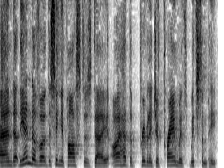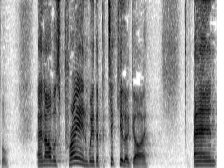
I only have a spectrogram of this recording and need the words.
And at the end of uh, the senior pastor's day, I had the privilege of praying with, with some people. And I was praying with a particular guy. And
